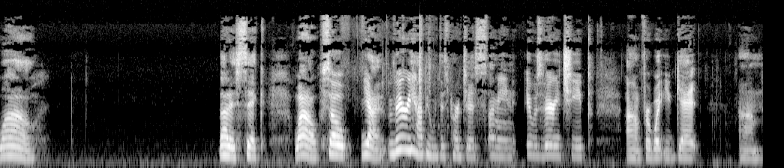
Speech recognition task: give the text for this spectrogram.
Wow. That is sick. Wow. So, yeah, very happy with this purchase. I mean, it was very cheap um, for what you get. Um,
